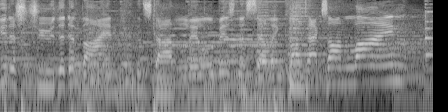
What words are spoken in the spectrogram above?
you just chew the divine and start a little business selling contacts online.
